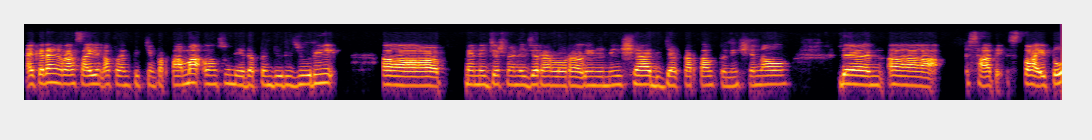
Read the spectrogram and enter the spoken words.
Akhirnya ngerasain offline pitching pertama langsung di hadapan juri-juri uh, manajer-manajer L'Oreal Indonesia di Jakarta waktu national. Dan uh, saat setelah itu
